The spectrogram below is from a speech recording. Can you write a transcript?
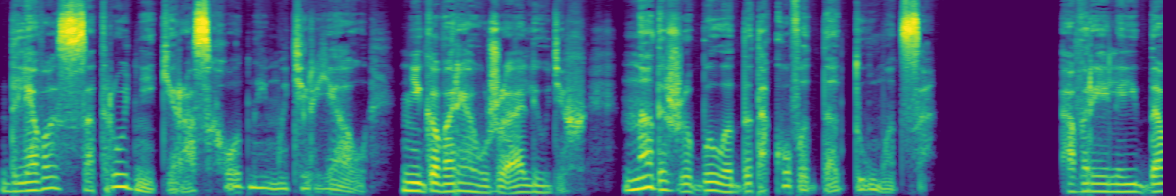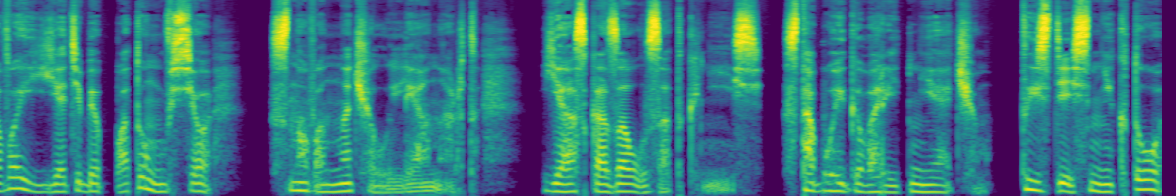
Для вас сотрудники — расходный материал, не говоря уже о людях. Надо же было до такого додуматься. «Аврелий, давай я тебе потом все. снова начал Леонард. Я сказал, заткнись. С тобой говорить не о чем. Ты здесь никто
